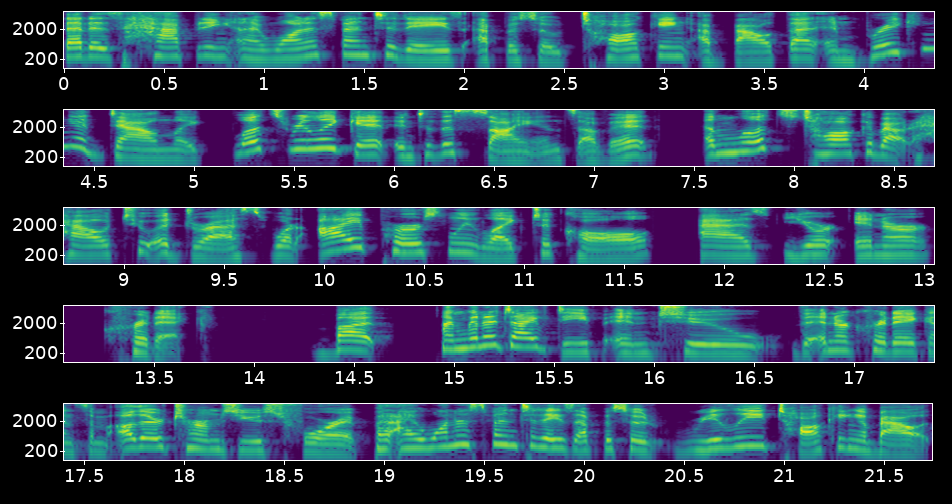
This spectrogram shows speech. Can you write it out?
that is happening. And I want to spend today's episode talking about that and breaking it down. Like, let's really get into the science of it. And let's talk about how to address what I personally like to call as your inner critic. But I'm going to dive deep into the inner critic and some other terms used for it. But I want to spend today's episode really talking about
